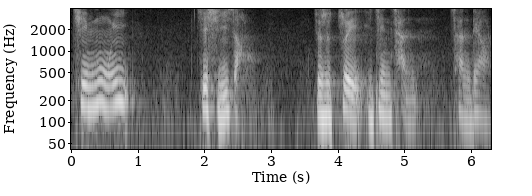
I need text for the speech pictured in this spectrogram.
去沐浴、去洗澡，就是罪已经忏忏掉了。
